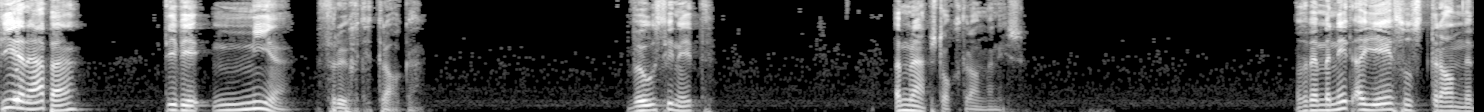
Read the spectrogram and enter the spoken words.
die Rebe, die wird nie Früchte tragen. Weil sie nicht am Rebstock dran ist. Also wenn wir nicht an Jesus dran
